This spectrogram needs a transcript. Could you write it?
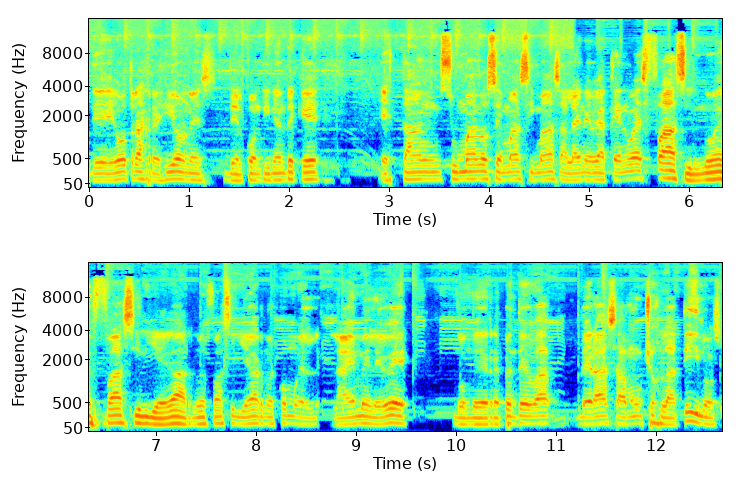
de otras regiones del continente que están sumándose más y más a la NBA, que no es fácil, no es fácil llegar, no es fácil llegar, no es como la MLB, donde de repente va, verás a muchos latinos.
